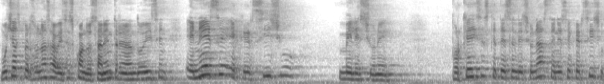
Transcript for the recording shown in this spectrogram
Muchas personas a veces cuando están entrenando dicen, en ese ejercicio me lesioné. ¿Por qué dices que te lesionaste en ese ejercicio?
